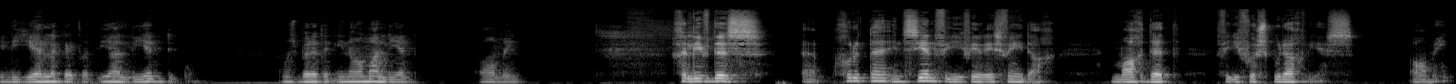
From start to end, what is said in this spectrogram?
en die heerlikheid wat U alleen toekom. Ons bid dit in U naam alleen. Amen. Geliefdes, uh, groete en seën vir u vir die res van die dag. Mag dit vir u voorspoedig wees. Amen.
